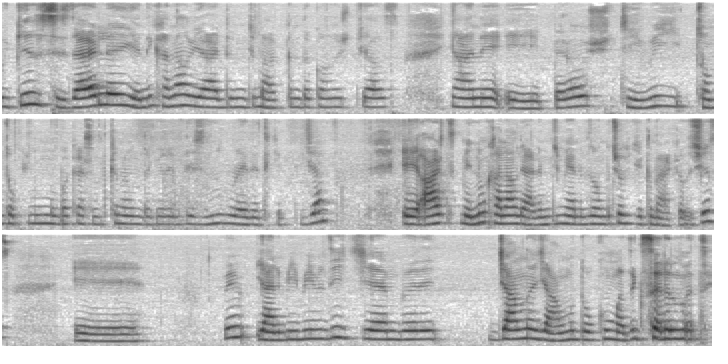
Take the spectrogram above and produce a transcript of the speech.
Bugün sizlerle yeni kanal yardımcım hakkında konuşacağız. Yani e, Beroş TV son topluluğuma bakarsanız kanalımda görebilirsiniz. Buraya da etiketleyeceğim. E, artık benim kanal yardımcım. Yani biz onunla çok yakın arkadaşız. Eee ve yani birbirimizi hiç böyle canlı canlı dokunmadık, sarılmadık.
